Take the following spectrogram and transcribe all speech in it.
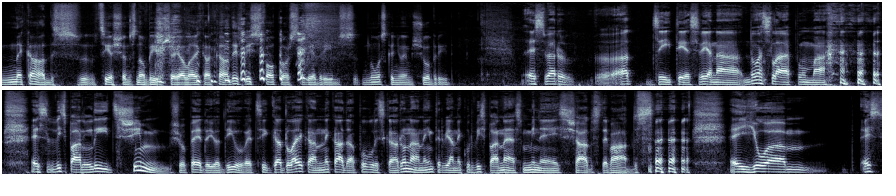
nekādas ciešanas nav bijušas šajā laikā? Kāda ir visas folkloras sabiedrības noskaņojums šobrīd? Es varu atzīties vienā noslēpumā. es vispār līdz šim, šo pēdējo divu vai cik gadu laikā, nekādā publiskā runā, ne intervijā, nekur vispār neesmu minējis šādus te vārdus. jo mm, es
